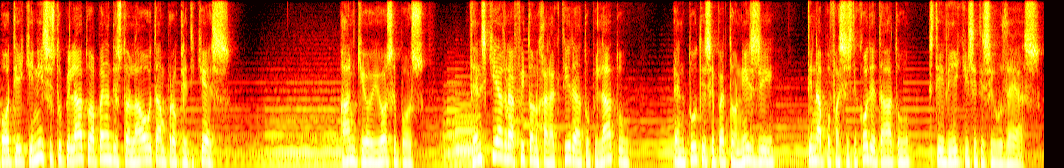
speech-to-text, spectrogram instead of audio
ότι οι κινήσεις του Πιλάτου απέναντι στο λαό ήταν προκλητικές. Αν και ο Ιώσυπος δεν σκιαγραφεί τον χαρακτήρα του Πιλάτου, εν τούτης υπερτονίζει την αποφασιστικότητά του στη διοίκηση της Ιουδαίας.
